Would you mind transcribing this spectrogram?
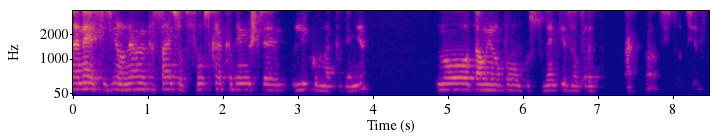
не, не, се извинувам, немаме представници од филмска академија, уште е ликовна академија, но таму има помалку студенти, затоа е таква ситуацијата.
